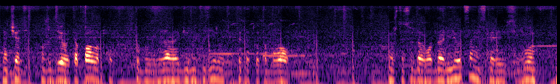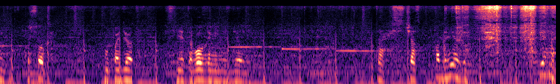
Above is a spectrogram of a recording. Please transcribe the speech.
начать уже делать опалубку, чтобы загерметизировать вот этот вот обвал. Потому что сюда вода льется и скорее всего этот кусок упадет, если это вовремя не сделать. Так, сейчас подрежу стены.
